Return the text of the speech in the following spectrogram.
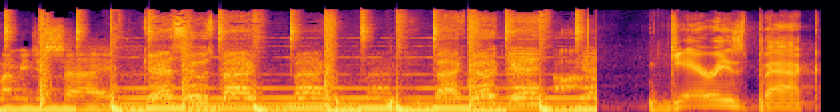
let me just say, Guess who's back? Back. Back again. Gary's back.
